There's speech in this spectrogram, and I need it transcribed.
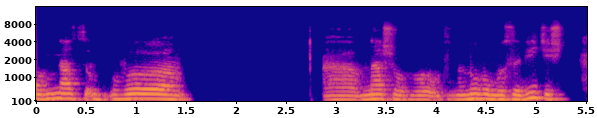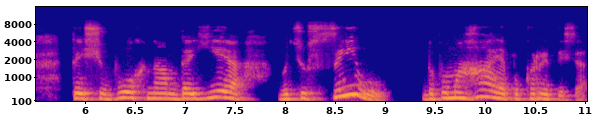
в нас в, е, в нашому в новому завіті те, що Бог нам дає цю силу, допомагає покоритися,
